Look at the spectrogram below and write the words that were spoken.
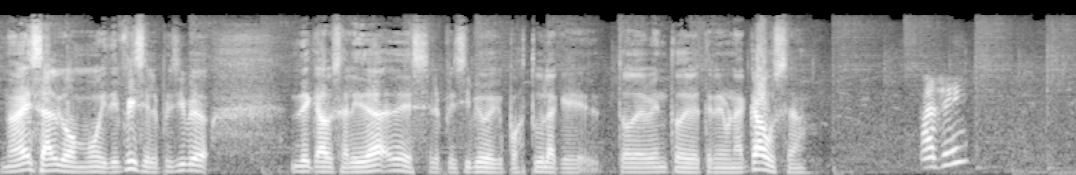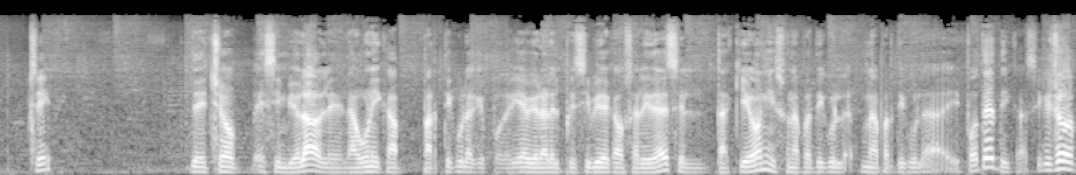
no es algo muy difícil. El principio de causalidad es el principio que postula que todo evento debe tener una causa. ¿Ah, sí? Sí. De hecho, es inviolable. La única partícula que podría violar el principio de causalidad es el taquión y es una partícula, una partícula hipotética. Así que yo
